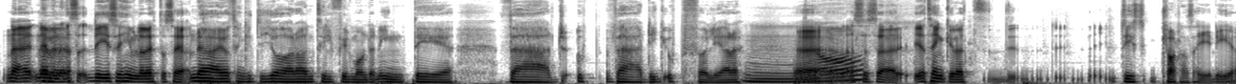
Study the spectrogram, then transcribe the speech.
Nej, nej men alltså, det är så himla lätt att säga Nej jag tänker inte göra en till film om den inte är värd, upp, värdig uppföljare Mm, Eh, ja. Alltså så här, jag tänker att det, det är klart han säger det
